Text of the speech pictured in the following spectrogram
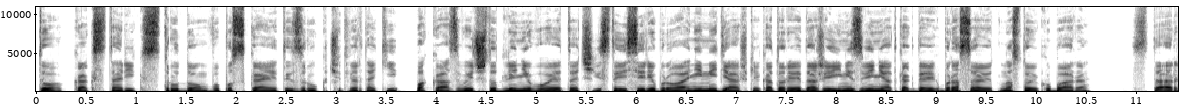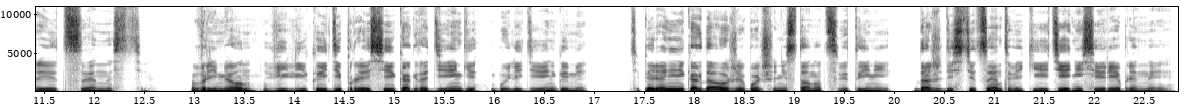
То, как старик с трудом выпускает из рук четвертаки, показывает, что для него это чистое серебро, а не медяшки, которые даже и не звенят, когда их бросают на стойку бара. Старые ценности. Времен Великой депрессии, когда деньги были деньгами. Теперь они никогда уже больше не станут святыней. Даже десятицентовики и те не серебряные.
